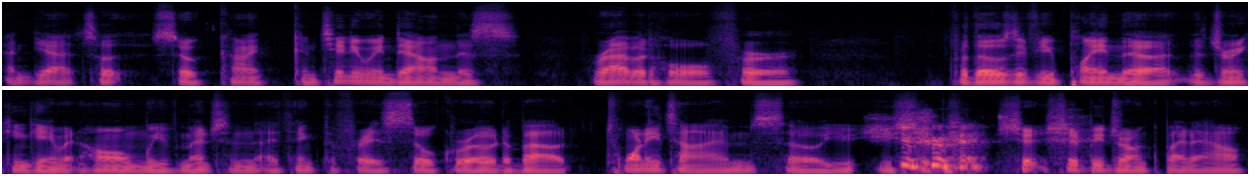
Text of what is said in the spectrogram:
And yeah, so so kind of continuing down this rabbit hole for for those of you playing the the drinking game at home, we've mentioned I think the phrase Silk Road about twenty times, so you, you should, right. should should be drunk by now.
